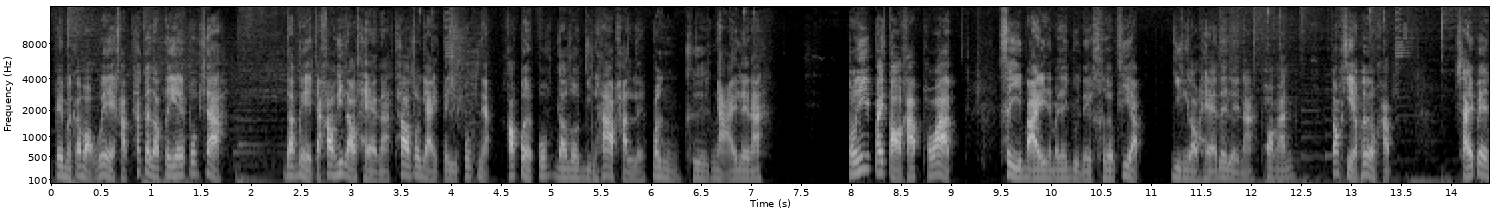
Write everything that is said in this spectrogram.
เป็นเหมือนกระบอกเวทครับถ้าเกิดเราตีไอ้ปุ๊บใช่ดาเมจจะเข้าที่เราแทนนะ ถ้าเราตัวใหญ่ตีปุ๊บเนี่ยเขาเปิดปุ๊บเราโดนยิงห้าพันเลยปึ้งคือหงายเลยนะ ตรงนี้ไปต่อครับ เพราะว่าสี่ใบเนี่ยมันยังอยู่ในเคิร์ฟที่แบบ ยิงเราแพ้ได้เลยนะ เพราะงั้นต้องเขี่ยร์เพิ่มครับ ใช้เป็น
